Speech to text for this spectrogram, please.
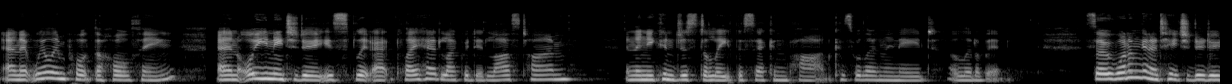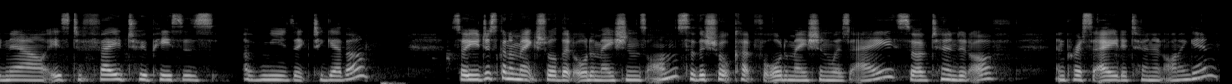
and it will import the whole thing. And all you need to do is split at playhead like we did last time. And then you can just delete the second part because we'll only need a little bit. So what I'm going to teach you to do now is to fade two pieces of music together. So you're just going to make sure that automation's on. So the shortcut for automation was A, so I've turned it off and press A to turn it on again.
